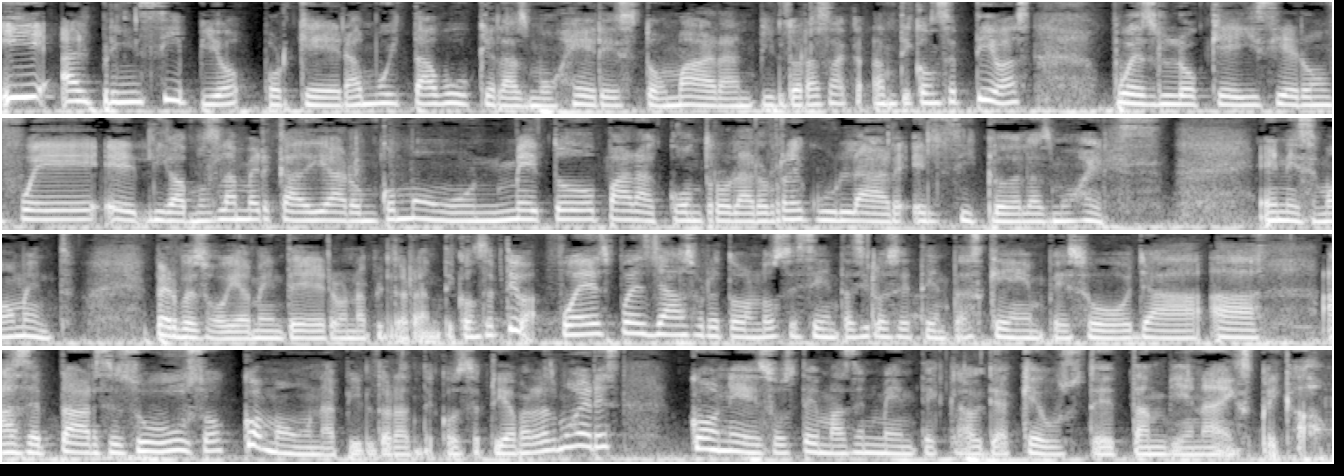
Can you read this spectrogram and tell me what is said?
Y al principio, porque era muy tabú que las mujeres tomaran píldoras anticonceptivas, pues lo que hicieron fue, eh, digamos, la mercadearon como un método para controlar o regular el ciclo de las mujeres en ese momento. Pero pues obviamente era una píldora anticonceptiva. Fue después ya, sobre todo en los 60s y los 70s, que empezó ya a aceptarse su uso como una píldora anticonceptiva para las mujeres, con esos temas en mente, Claudia, que usted también ha explicado.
